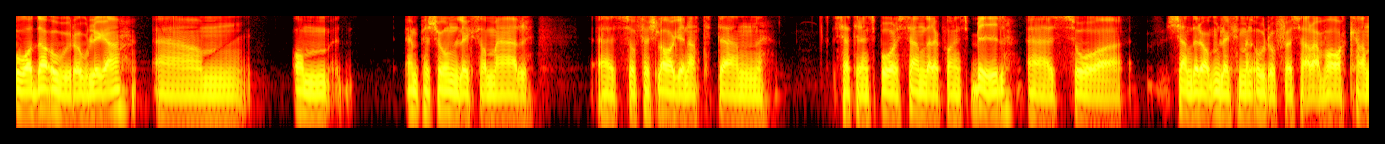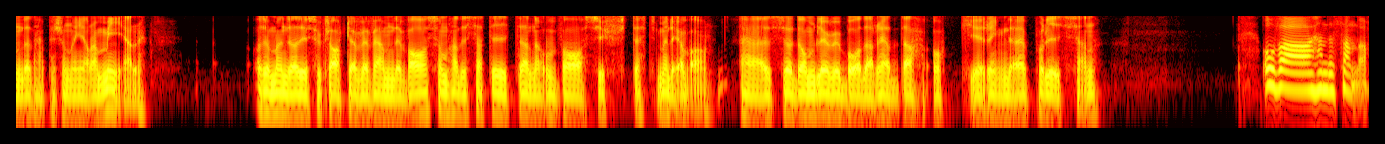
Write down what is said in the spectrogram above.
båda oroliga. Um, om en person liksom är eh, så förslagen att den sätter en spårsändare på ens bil eh, så kände de liksom en oro för så här, vad kan den här personen göra mer? Och de undrade såklart över vem det var som hade satt dit den och vad syftet med det var. Eh, så de blev ju båda rädda och ringde polisen. Och vad hände sen då?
